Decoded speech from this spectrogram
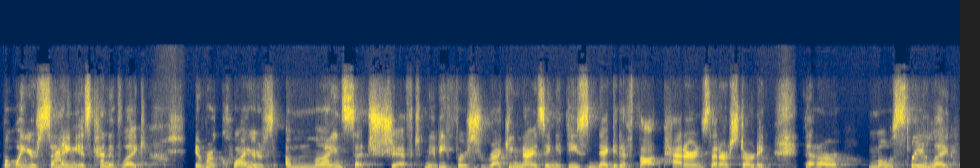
But what you're saying is kind of like it requires a mindset shift, maybe first recognizing these negative thought patterns that are starting that are mostly like,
